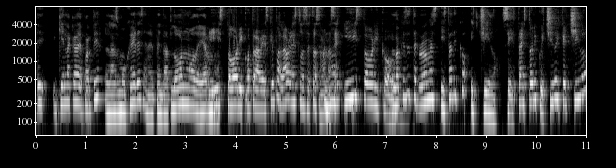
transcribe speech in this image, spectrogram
¿Y quién la acaba de partir? Las mujeres en el pentatlón moderno. Histórico, otra vez. ¿Qué palabra estos estas semanas, No. eh? Histórico. Lo que es este programa es histórico y chido. Sí, está histórico y chido. Y qué chido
